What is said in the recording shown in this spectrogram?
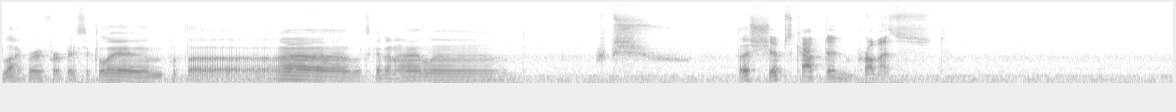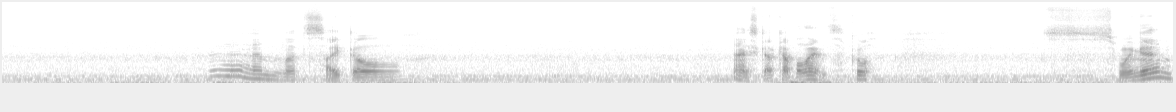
Library for a basic land. Put the... Uh, let's get an island. The ship's captain promised. And let's cycle. Nice, got a couple lanes. Cool. Swing in.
